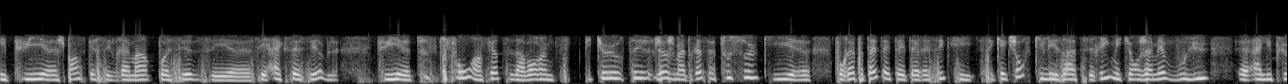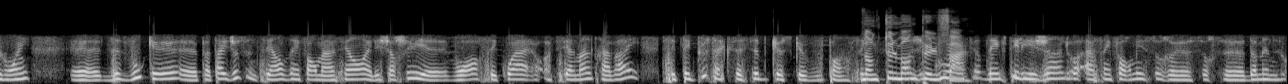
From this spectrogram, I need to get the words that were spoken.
Et puis, euh, je pense que c'est vraiment possible, c'est euh, accessible. Puis, euh, tout ce qu'il faut, en fait, c'est d'avoir une petite piqûre. là, je m'adresse à tous ceux qui pourraient peut-être être intéressés, qui c'est quelque chose qui les a attirés, mais qui n'ont jamais voulu aller plus loin. Dites-vous que peut-être juste une séance d'information, aller chercher, voir c'est quoi officiellement le travail, c'est peut-être plus accessible que ce que vous pensez. Donc, tout le monde peut le faire. D'inviter les gens là, à s'informer sur, sur ce domaine-là.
